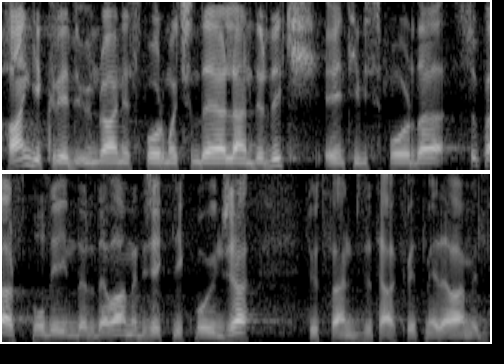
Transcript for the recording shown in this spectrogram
hangi kredi Ümraniye Spor maçını değerlendirdik? NTV Spor'da süper futbol yayınları devam edecek lig boyunca. Lütfen bizi takip etmeye devam edin.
